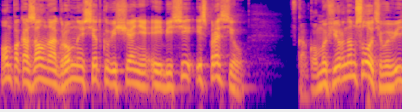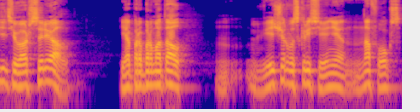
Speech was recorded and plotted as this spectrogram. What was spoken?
он показал на огромную сетку вещания ABC и спросил, «В каком эфирном слоте вы видите ваш сериал?» Я пробормотал, «Вечер воскресенья, на Fox,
